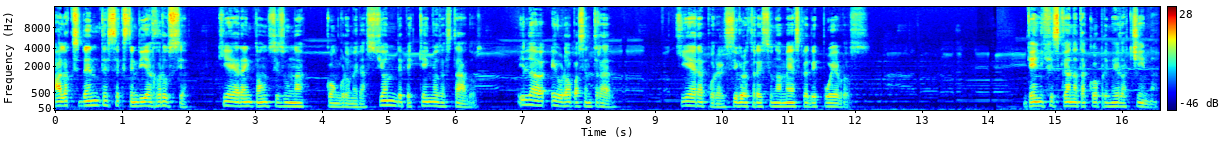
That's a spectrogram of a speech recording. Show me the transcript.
Al occidente se extendía Rusia, que era entonces una conglomeración de pequeños estados, y la Europa central, que era por el siglo XIII una mezcla de pueblos, Genghis Khan atacó primero a China,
